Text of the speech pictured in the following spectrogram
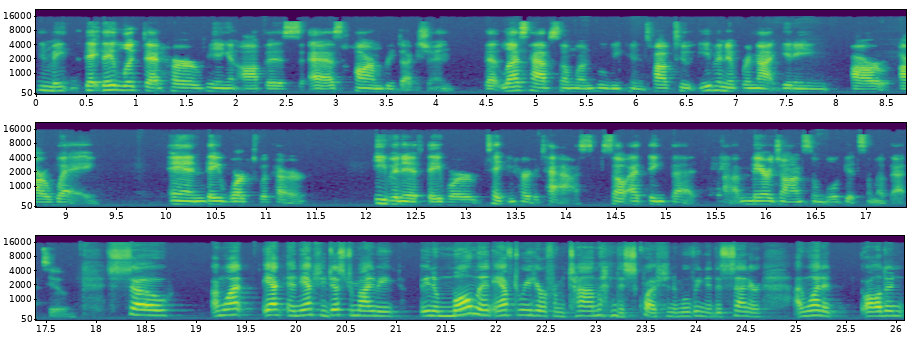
they, they looked at her being in office as harm reduction that let's have someone who we can talk to, even if we're not getting our our way. And they worked with her, even if they were taking her to task. So I think that uh, Mayor Johnson will get some of that too. So I want, and actually just remind me, in a moment after we hear from Tom on this question and moving to the center, I want to, Alden,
